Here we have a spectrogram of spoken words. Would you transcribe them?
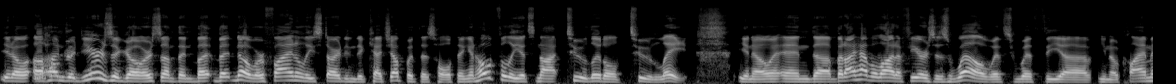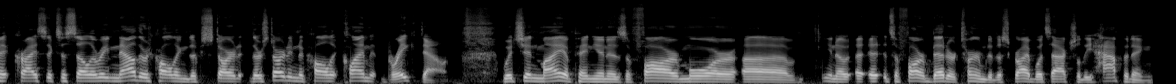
you know, a hundred years ago or something, but but no, we're finally starting to catch up with this whole thing, and hopefully it's not too little, too late. You know, and uh, but I have a lot of fears as well with with the uh, you know climate crisis accelerating. Now they're calling to start they're starting to call it climate breakdown, which in my opinion is a far more uh, you know it's a far better term to describe what's actually happening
